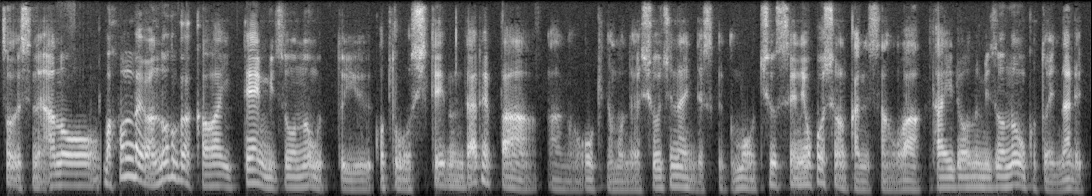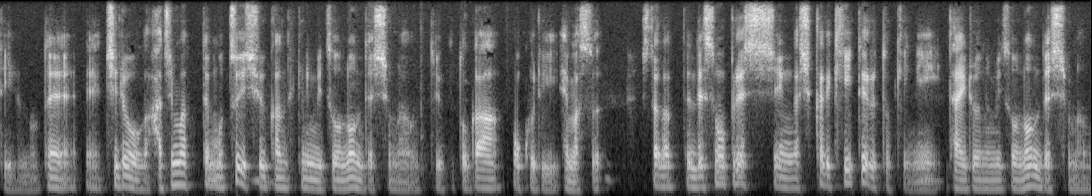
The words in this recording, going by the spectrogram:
そうですね。あの、まあ、本来は喉が渇いて水を飲むということをしているんであれば、あの、大きな問題は生じないんですけども、中性尿崩症の患者さんは大量の水を飲むことに慣れているので、え治療が始まってもつい習慣的に水を飲んでしまうということが起こり得ます。したがってデスモプレッシンがしっかり効いている時に大量の水を飲んでしまう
